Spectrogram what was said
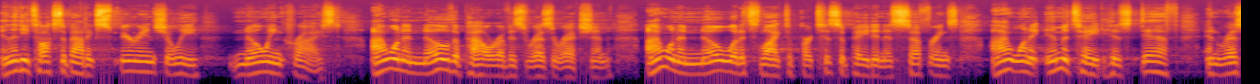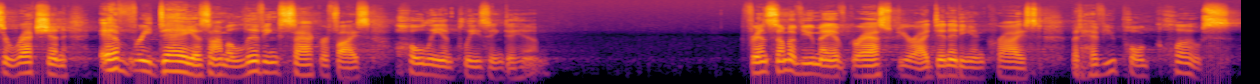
And then he talks about experientially knowing Christ. I want to know the power of his resurrection. I want to know what it's like to participate in his sufferings. I want to imitate his death and resurrection every day as I'm a living sacrifice, holy and pleasing to him. Friends, some of you may have grasped your identity in Christ, but have you pulled close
